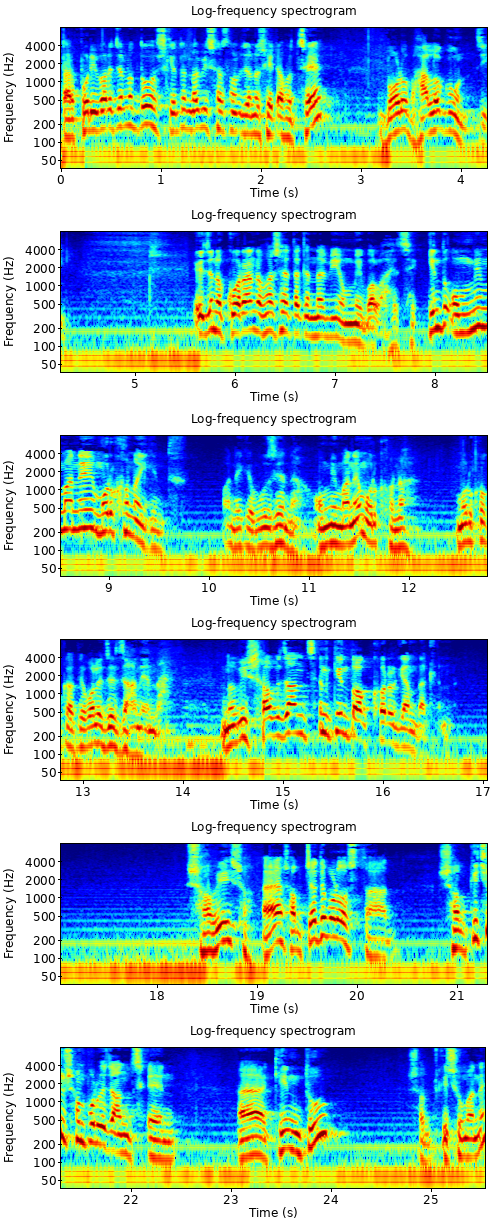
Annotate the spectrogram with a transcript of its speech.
তার পরিবারের জন্য দোষ। কিন্তু নবী সাল্লামের জন্য সেটা হচ্ছে বড় ভালো গুণ। জি। এই জন্য কোরআন ভাষায় তাকে নবী অম্মি বলা হয়েছে। কিন্তু অম্মি মানে মূর্খ নয় কিন্তু। অনেকে বুঝে না অম্মি মানে মূর্খ না। মূর্খ কাকে বলে? যে জানে না। নবী সব জানছেন, কিন্তু অক্ষরের জ্ঞান রাখেন না। সবই হ্যাঁ সবচেয়ে বড় ওস্তাদ। সবকিছু সম্পর্কে জানছেন। হ্যাঁ কিন্তু সবকিছু মানে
